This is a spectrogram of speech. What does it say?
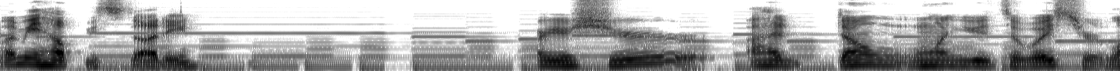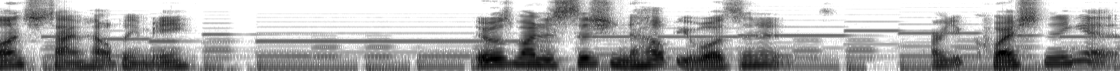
Let me help you study. Are you sure? I don't want you to waste your lunchtime helping me. It was my decision to help you, wasn't it? Are you questioning it?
